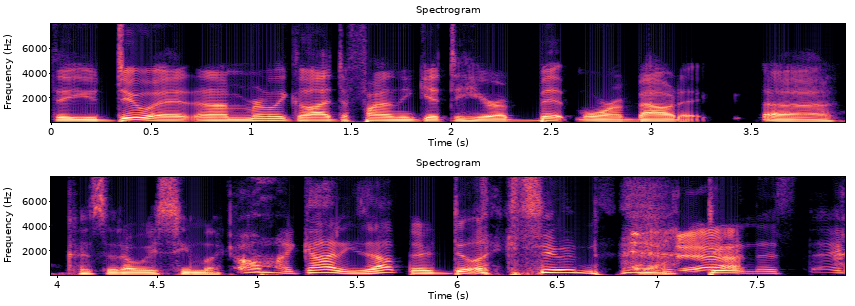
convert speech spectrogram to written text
that you do it, and I'm really glad to finally get to hear a bit more about it because uh, it always seemed like, oh my god, he's out there do, like doing yeah. doing this thing.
